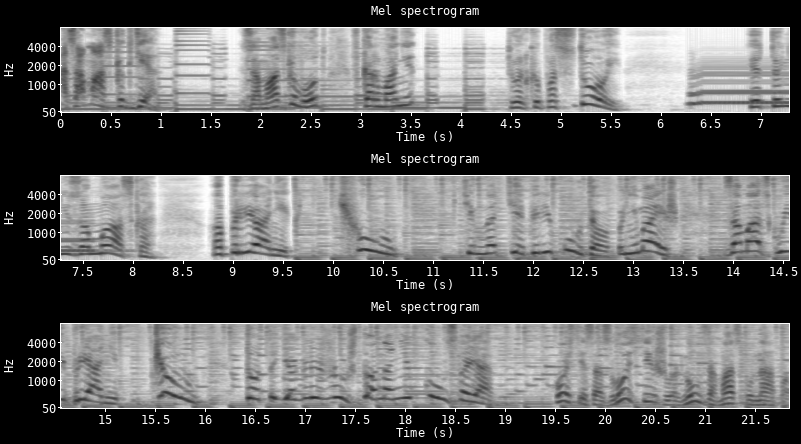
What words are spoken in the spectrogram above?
А замазка где? Замазка вот, в кармане. Только постой. Это не замазка, а пряник. Тьфу, в темноте перепутал, понимаешь? Замазку и пряник. Тьфу, то-то я гляжу, что она невкусная. Костя со злости швырнул замазку на пол.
